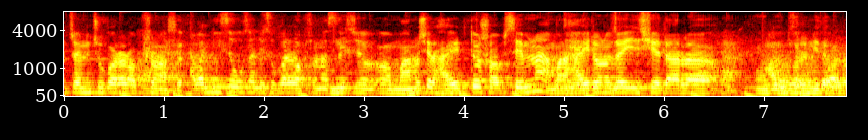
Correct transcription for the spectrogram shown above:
উঁচা নিচু করার অপশন আছে। আবার নিচে উঁচা নিচু করার অপশন আছে। নিচে মানুষের হাইট তো সব সেম না মানে হাইট অনুযায়ী সে তার হ্যাঁ, ধরে নিতে পারবে।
